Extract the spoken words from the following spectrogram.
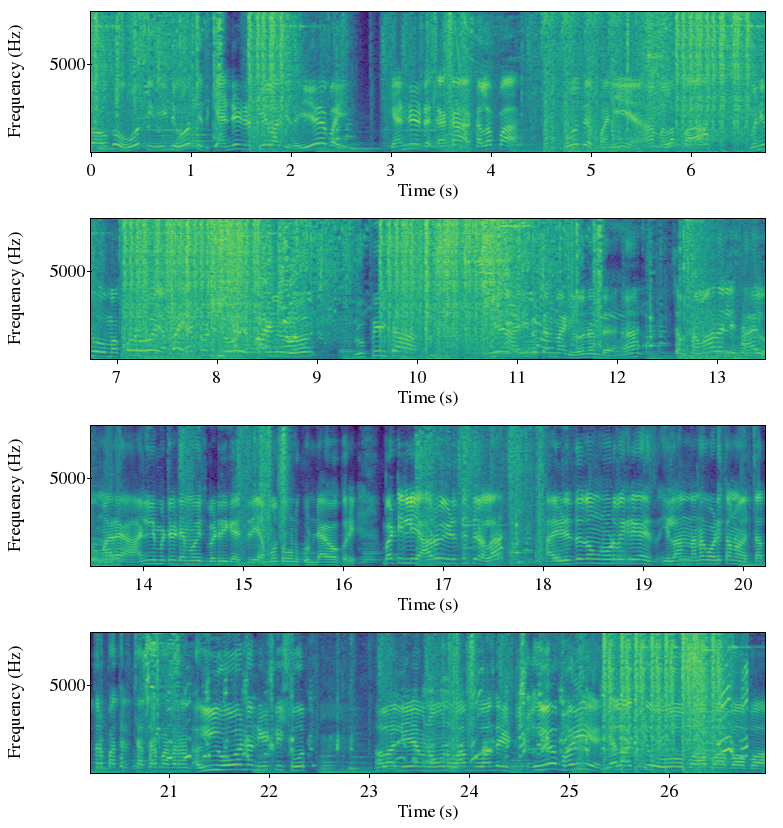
ತಗೋ ಹೋತಿದ್ ಇದು ಹೋತಿದ್ ಕ್ಯಾಂಡಿಡೇಟ್ ಫೇಲ್ ಆಗ್ತಿದೆ. ಏ ಬೈ ಕ್ಯಾಂಡಿಡೇಟ್ ಕಾಕ ಕಲಪ್ಪ ಹೋದೆಪ್ಪ ನೀ ಹಾ ಮಲ್ಲಪ್ಪ. ಮನಿ ಹೋಗ ಮಕ್ಕಳು ಯಪ್ಪ ಎಷ್ಟು ಹೊಡಿಲಿ ಯಪ್ಪ ಇವ್ರು ರೂಪೇಶ. ಏನ್ ಹರಿಬೇಕಂತ ಮಾಡಿ ಒಂದೊಂದು ಸ್ವಲ್ಪ ಸಮಾಧಾನದಲ್ಲಿ ಸಾಯು ಮಾರೆ ಅನ್ಲಿಮಿಟೆಡ್ ಎಮೋ ಇದ್ ಬಿಡ್ರಿ ಗೈಸ್ ರೀ ಎಮೋ ತಗೊಂಡು ಕುಂಡ್ಯಾಗ ಬಟ್ ಇಲ್ಲಿ ಯಾರೋ ಇಳಿತಿದ್ರಲ್ಲ, ಆ ಇಳಿತದಂಗ್ ನೋಡ್ಬೇಕ್ರಿ ಗೈಸ್ ಇಲ್ಲ ನನಗೆ ಹೊಡಿತಾನ ಛತ್ರ ಪಾತ್ರ ಛತ್ರ ಪಾತ್ರ ಅಂತ. ಅಯ್ಯೋ, ನಾನು ಇಟ್ಲಿ ಶೋತ್. ಅಲ್ಲ, ಅಲ್ಲಿ ನಾವು ಭಯ ಇಟ್ಲಿ ಅಯ್ಯೋ ಭೈ, ಎಲ್ಲ ಹಚ್ಚಿ, ಓ ಬಾ ಬಾ ಬಾ ಬಾ.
